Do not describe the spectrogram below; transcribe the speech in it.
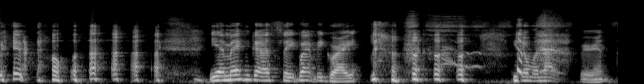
yeah, making go to sleep won't be great. you don't want that experience.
